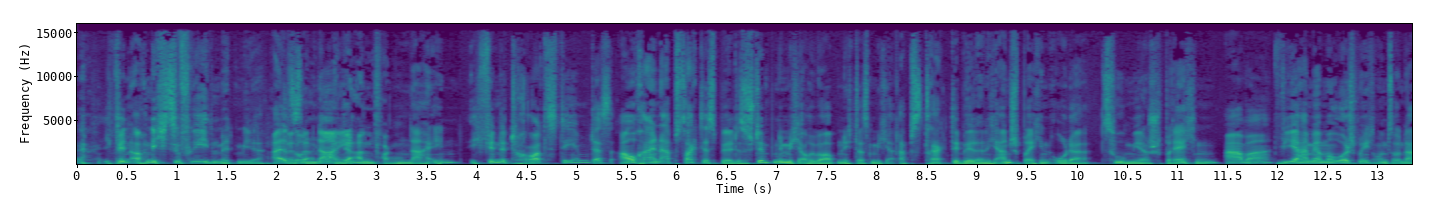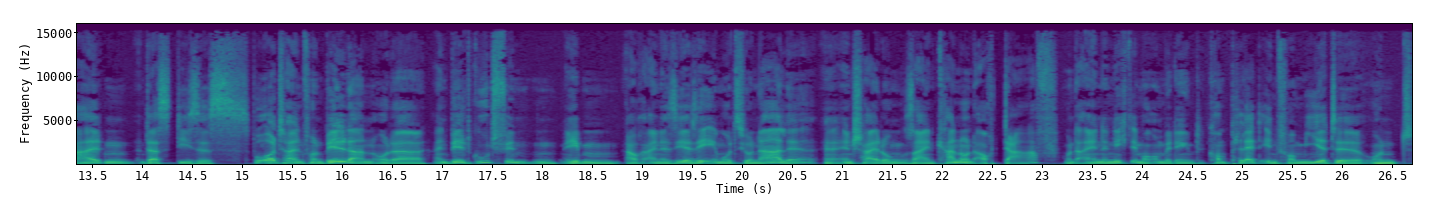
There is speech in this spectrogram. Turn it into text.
ich bin auch nicht zufrieden mit mir. Also ist nein. der Anfang. Nein. Ich finde trotzdem, dass auch ein abstraktes Bild, es stimmt nämlich auch überhaupt nicht, dass mich abstrakte Bilder nicht ansprechen oder zu mir sprechen. Aber wir haben ja mal ursprünglich uns unterhalten, dass dieses Beurteilen von Bildern oder ein Bild gut finden eben auch eine sehr, sehr emotionale äh, Entscheidung sein kann und auch darf und eine nicht immer unbedingt komplett informierte und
